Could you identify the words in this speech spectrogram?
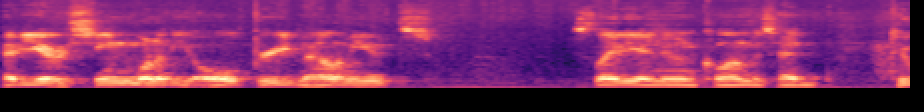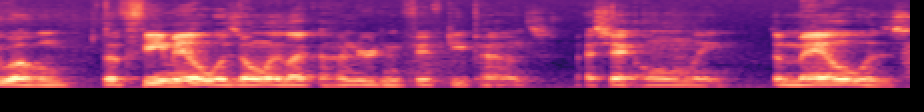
Have you ever seen one of the old breed Malamutes? This lady I knew in Columbus had two of them. The female was only like 150 pounds. I say only. The male was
